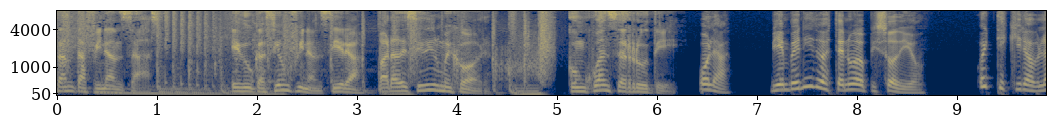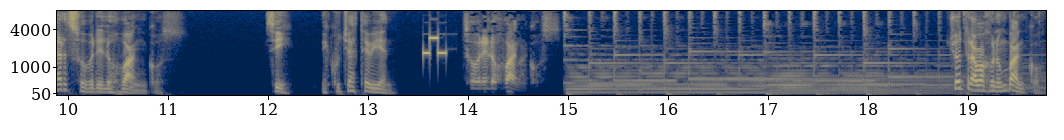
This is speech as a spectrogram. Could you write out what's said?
Santa Finanzas. Educación financiera para decidir mejor. Con Juan Cerruti. Hola, bienvenido a este nuevo episodio. Hoy te quiero hablar sobre los bancos. Sí, escuchaste bien. Sobre los bancos. Yo trabajo en un banco.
